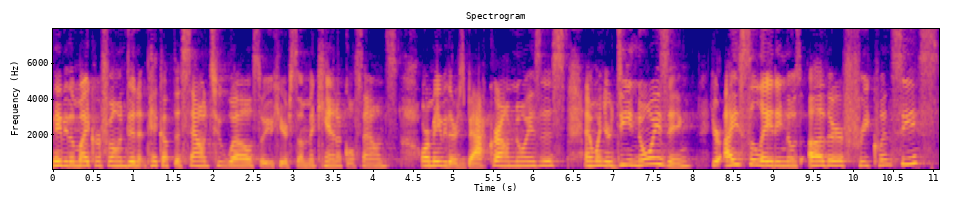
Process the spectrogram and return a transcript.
maybe the microphone didn't pick up the sound too well, so you hear some mechanical sounds, or maybe there's background noises. And when you're denoising, you're isolating those other frequencies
